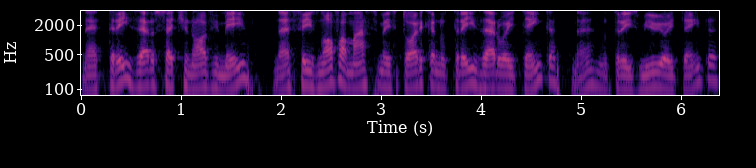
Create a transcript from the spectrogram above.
né? 3,079,5, né? fez nova máxima histórica no 3,080, né? no 3.080,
